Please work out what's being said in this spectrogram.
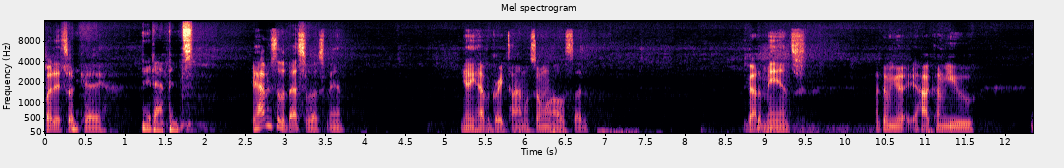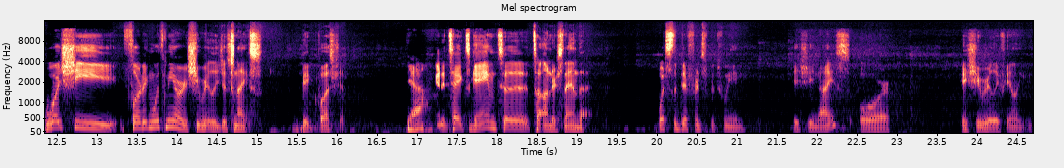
But it's okay. it happens. It happens to the best of us, man. You know, you have a great time with someone, all of a sudden, you got a man's. How come you? How come you? Was she flirting with me, or is she really just nice? Big question. Yeah. And it takes game to to understand that. What's the difference between is she nice or is she really feeling you?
